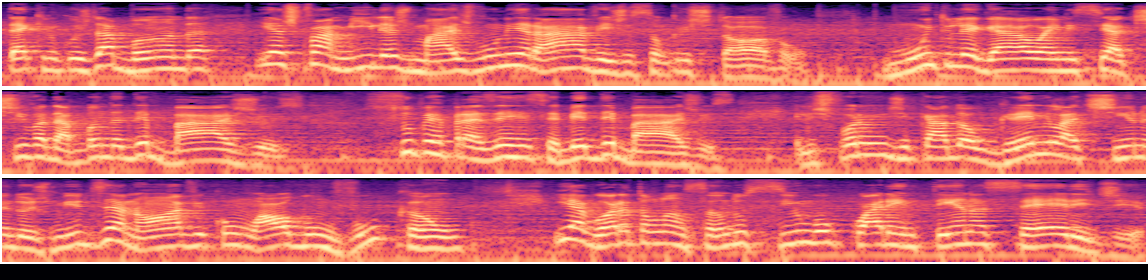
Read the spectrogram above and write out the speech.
técnicos da banda e as famílias mais vulneráveis de São Cristóvão. Muito legal a iniciativa da banda Debajos. Super prazer receber Debajos. Eles foram indicados ao Grêmio Latino em 2019 com o álbum Vulcão. E agora estão lançando o single Quarentena Série.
